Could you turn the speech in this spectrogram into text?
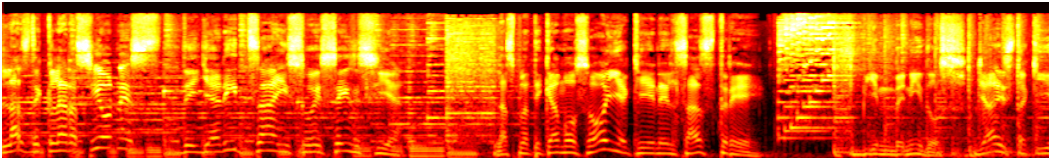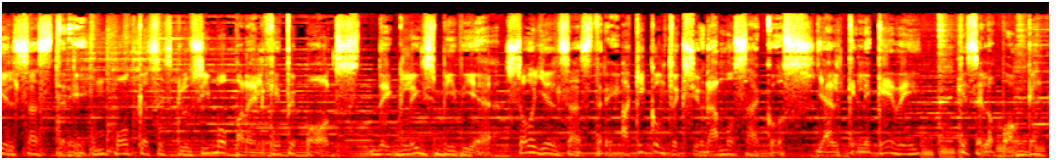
Las declaraciones de Yaritza y su esencia. Las platicamos hoy aquí en El Sastre. Bienvenidos. Ya está aquí El Sastre, un podcast exclusivo para el jefe Bots de Glaze Media. Soy El Sastre. Aquí confeccionamos sacos y al que le quede, que se lo ponga.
